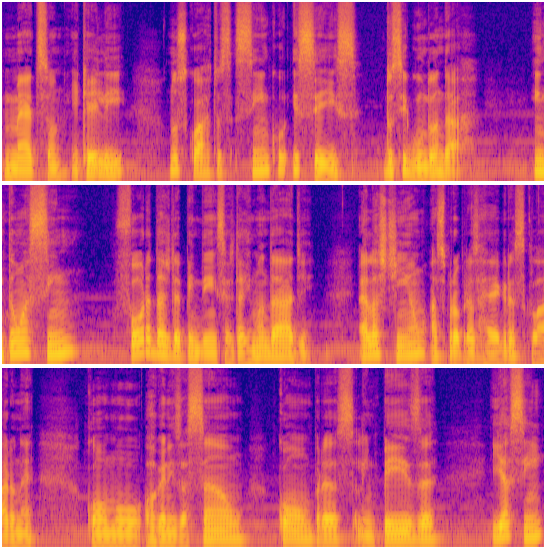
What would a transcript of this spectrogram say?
Madison e Kaylee, nos quartos 5 e 6 do segundo andar. Então, assim, fora das dependências da Irmandade, elas tinham as próprias regras, claro, né? Como organização, compras, limpeza, e assim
